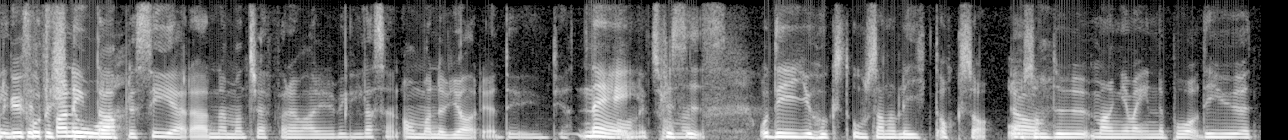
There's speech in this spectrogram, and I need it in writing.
det går ju fortfarande förstå... inte att applicera när man träffar en varg i vilda sen. Om man nu gör det. Det är ju inte Nej, jättevanligt. så, men- precis. Och det är ju högst osannolikt också. Och Ja. som du, Mange, var inne på, det är ju ett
